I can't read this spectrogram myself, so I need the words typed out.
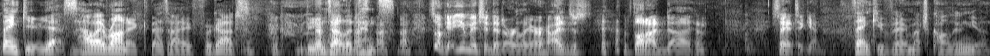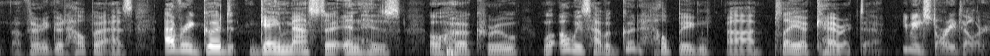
Thank you. Yes. How ironic that I forgot the intelligence. It's okay. You mentioned it earlier. I just thought I'd uh, say it again. Thank you very much, Colloon. You're a very good helper, as every good game master in his or her crew will always have a good helping uh, player character. You mean storyteller?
